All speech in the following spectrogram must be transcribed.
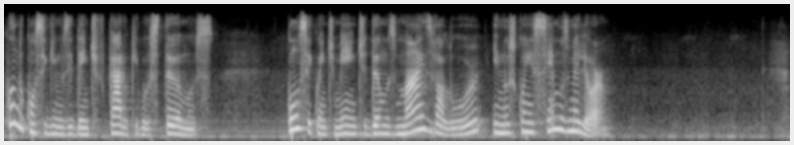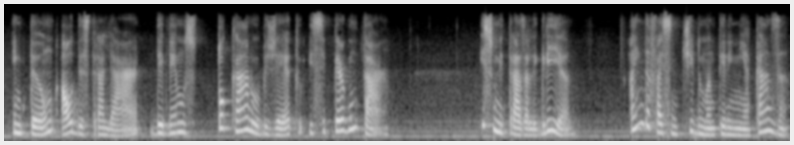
Quando conseguimos identificar o que gostamos, consequentemente damos mais valor e nos conhecemos melhor. Então, ao destralhar, devemos tocar o objeto e se perguntar: Isso me traz alegria? Ainda faz sentido manter em minha casa?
